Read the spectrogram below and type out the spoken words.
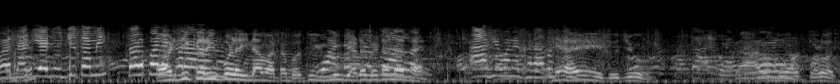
વધારી જોજો તમે? સરપંચ અરજી કરવી પડે એના માટે બધું. evening બેઠા બેઠા ના થાય. આજે મને ખરાબ જ એ જોજો. તારો મોર પડો. જ.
